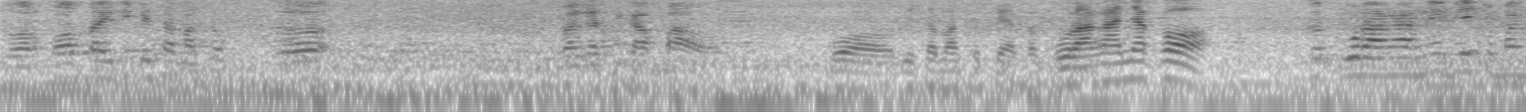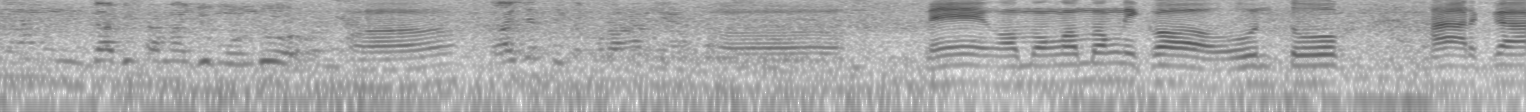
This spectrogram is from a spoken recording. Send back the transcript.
luar kota ini bisa masuk ke bagasi kapal Wow, bisa masuk ya. Kekurangannya kok? kekurangannya dia cuma nggak bisa maju mundur Oh, itu aja sih kekurangannya oh. Nih ngomong-ngomong nih kok, untuk harga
